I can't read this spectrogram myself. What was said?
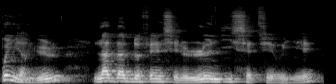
Point virgule. La date de fin, c'est le lundi 7 février.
